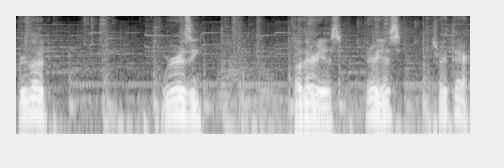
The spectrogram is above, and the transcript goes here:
reload. Where is he? Oh, there he is. There he is. It's right there.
